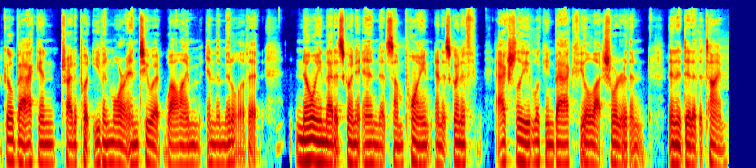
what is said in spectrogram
go back and try to put even more into it while I'm in the middle of it, knowing that it's going to end at some point and it's going to f- actually looking back feel a lot shorter than, than it did at the time.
